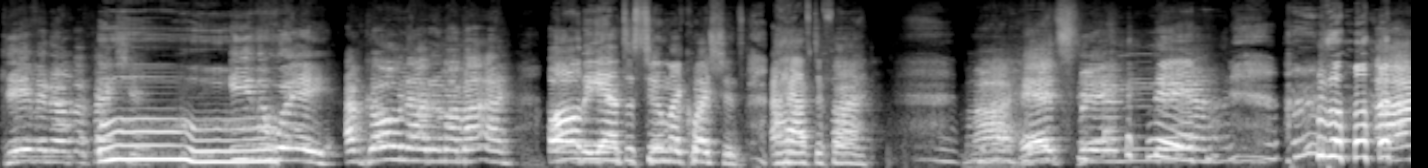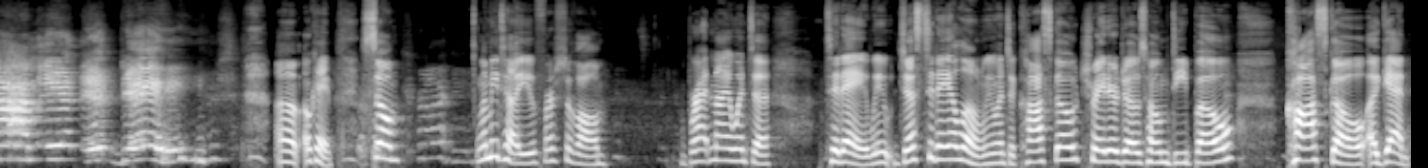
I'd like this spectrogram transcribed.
give enough affection? Ooh. Either way, I'm going out of my mind. all the answers to my questions I have to find. My head's spinning. I'm in it day. Um, okay, so let me tell you. First of all, Brett and I went to today. We just today alone. We went to Costco, Trader Joe's, Home Depot, Costco again,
